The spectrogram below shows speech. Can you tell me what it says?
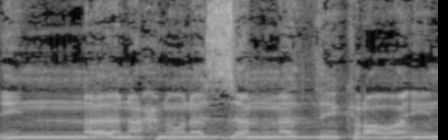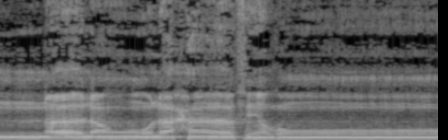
إنا نحن نزلنا الذكر وإنا له لحافظون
